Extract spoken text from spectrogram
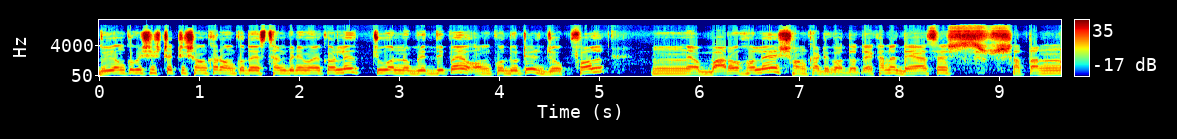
দুই অঙ্ক বিশিষ্ট একটি সংখ্যার অঙ্ক অঙ্কদ্বয় স্থান বিনিময় করলে চুয়ান্ন বৃদ্ধি পায়, অঙ্ক দুটির যোগফল বারো হলে সংখ্যাটি কত? এখানে দেয়া আছে সাতান্ন,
